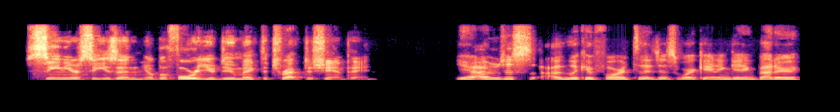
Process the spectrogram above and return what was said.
senior season you know before you do make the trek to champaign Yeah, I'm just I'm looking forward to just working and getting better.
